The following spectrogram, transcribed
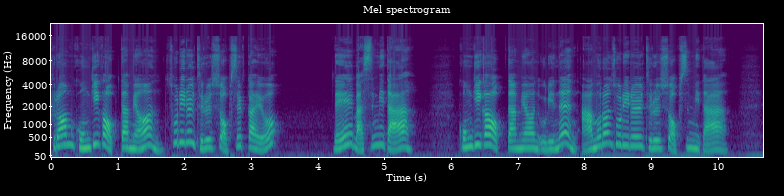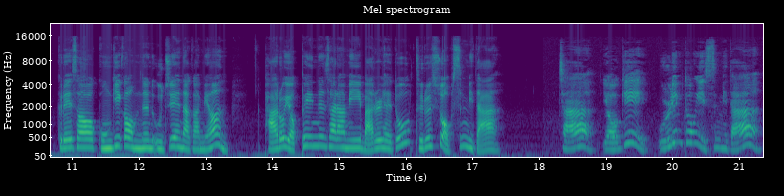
그럼 공기가 없다면 소리를 들을 수 없을까요? 네, 맞습니다. 공기가 없다면 우리는 아무런 소리를 들을 수 없습니다. 그래서 공기가 없는 우주에 나가면 바로 옆에 있는 사람이 말을 해도 들을 수 없습니다. 자, 여기 울림통이 있습니다.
